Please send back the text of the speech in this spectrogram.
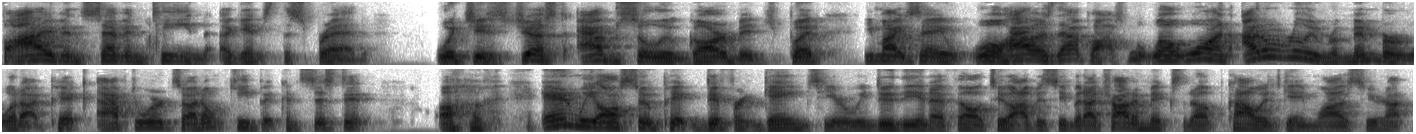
five and 17 against the spread which is just absolute garbage. But you might say well how is that possible? Well one i don't really remember what i pick afterwards so i don't keep it consistent uh, and we also pick different games here. We do the NFL too, obviously, but I try to mix it up college game wise so you're not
